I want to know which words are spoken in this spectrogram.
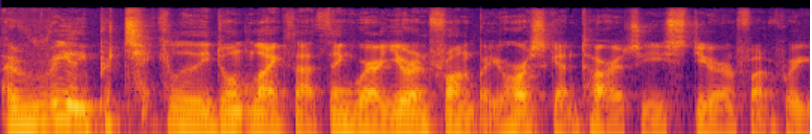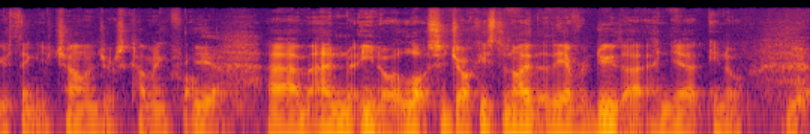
I really particularly don't like that thing where you're in front, but your horse is getting tired, so you steer in front of where you think your challenger is coming from. Yeah. Um, and you know, lots of jockeys deny that they ever do that, and yet you know, Yeah.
